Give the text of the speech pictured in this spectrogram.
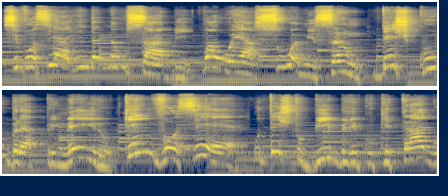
Se você ainda não sabe qual é a sua missão, descubra primeiro quem você é. O texto bíblico que trago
